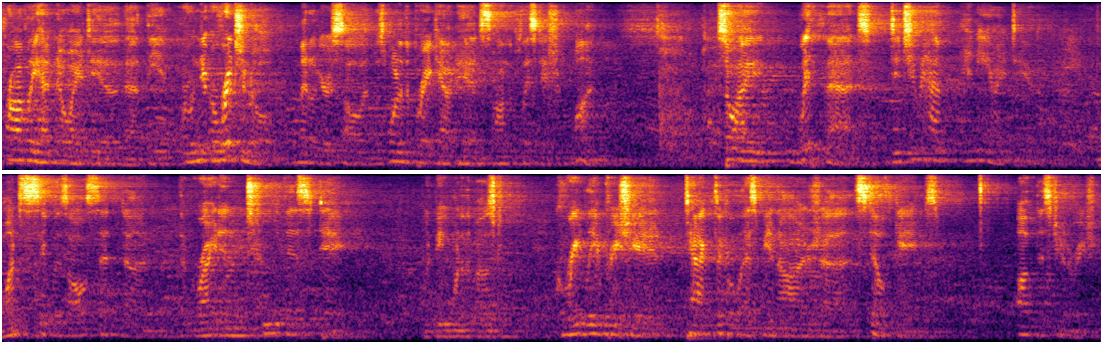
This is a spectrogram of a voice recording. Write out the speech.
probably had no idea that the original Metal Gear Solid was one of the breakout hits on the PlayStation One. So I, with that, did you have any idea, once it was all said and done, that Raiden to this day would be one of the most greatly appreciated tactical espionage uh, stealth games of this generation?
